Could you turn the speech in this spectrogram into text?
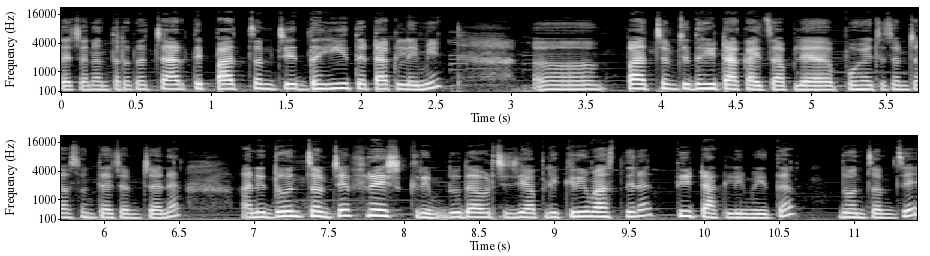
त्याच्यानंतर आता चार ते पाच चमचे दही इथं टाकले मी. पाच चमचे दही टाकायचं आपल्या पोह्याचा चमचा असून त्या चमच्यानं. आणि दोन चमचे फ्रेश क्रीम दुधावरची जी आपली क्रीम असते ना ती टाकली मी इथं दोन चमचे.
